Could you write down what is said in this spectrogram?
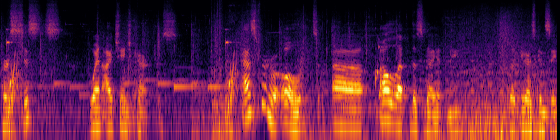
persists when I change characters. As for her ult, uh, I'll let this guy hit me so that you guys can see.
